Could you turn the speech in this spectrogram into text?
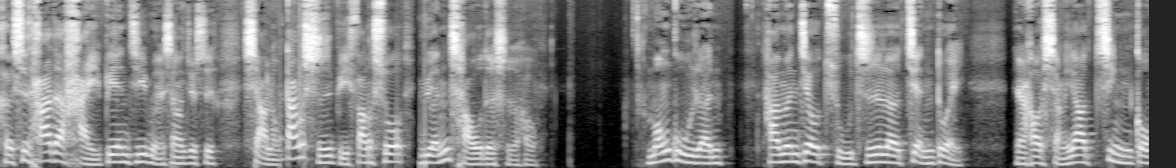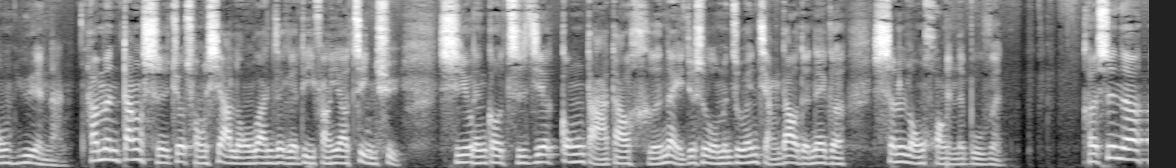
可是它的海边基本上就是下龙。当时，比方说元朝的时候，蒙古人他们就组织了舰队，然后想要进攻越南。他们当时就从下龙湾这个地方要进去，希望能够直接攻打到河内，就是我们昨天讲到的那个升龙皇人的部分。可是呢，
